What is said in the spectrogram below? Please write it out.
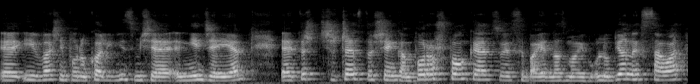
E, I właśnie po rukoli nic mi się nie dzieje. E, też często sięgam po roszponkę, co jest chyba jedna z moich ulubionych sałat.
